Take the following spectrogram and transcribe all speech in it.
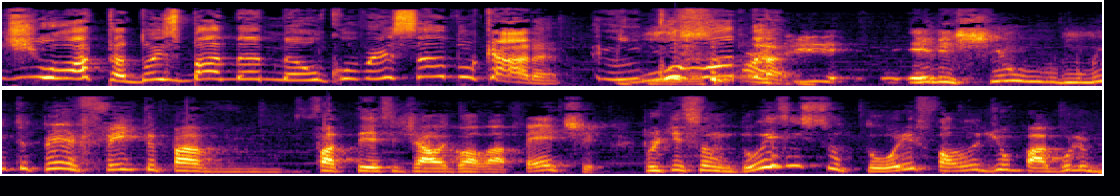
idiota, dois bananão conversando, cara. Me Isso incomoda. porque eles tinham o momento perfeito pra ter esse diálogo a la Pet, porque são dois instrutores falando de um bagulho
